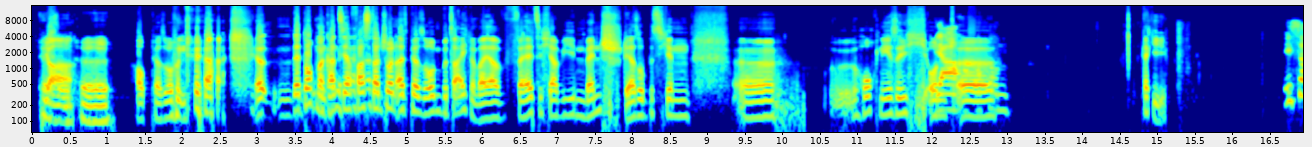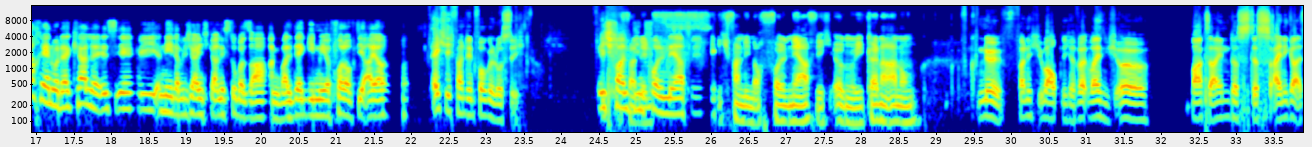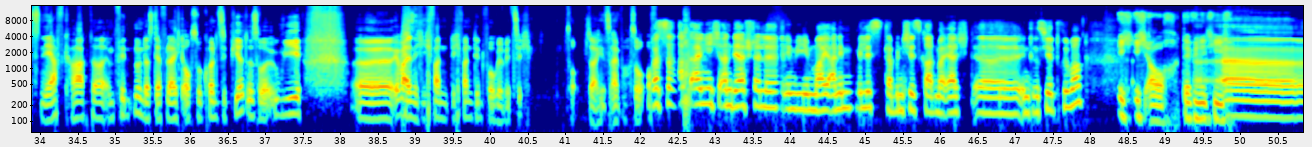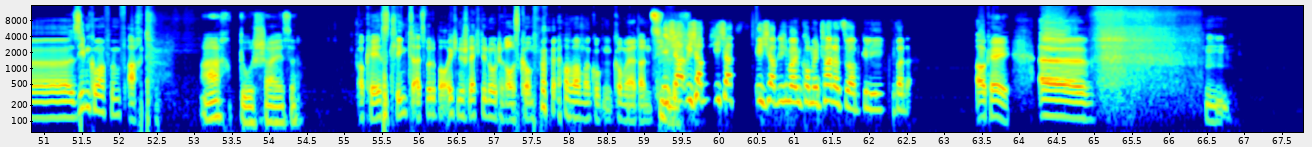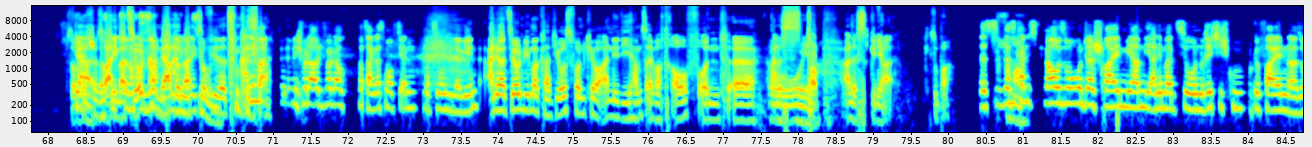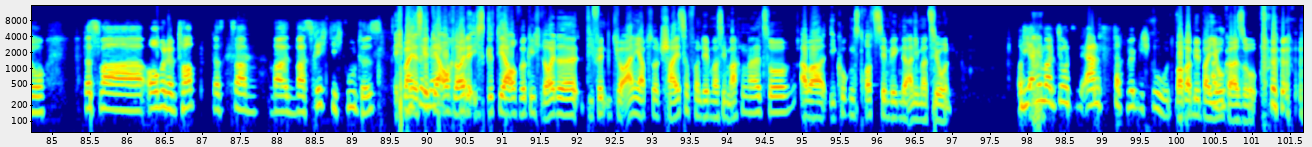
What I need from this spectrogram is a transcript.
Person. ja. Hauptperson. ja, doch, man kann es ja fast dann schon als Person bezeichnen, weil er verhält sich ja wie ein Mensch, der so ein bisschen äh, hochnäsig und ja, äh, Blackie. Ich sag ja nur, der Kerle ist irgendwie. Nee, da will ich eigentlich gar nichts drüber sagen, weil der geht mir voll auf die Eier. Echt, ich fand den Vogel lustig. Ich, ich fand, fand, ihn voll nervig. Ich fand ihn auch voll nervig irgendwie, keine Ahnung nö, fand ich überhaupt nicht. Weiß nicht, äh, mag sein, dass das einige als Nervcharakter empfinden und dass der vielleicht auch so konzipiert ist, aber irgendwie, äh, ich weiß nicht, ich fand, ich fand den Vogel witzig. So, sag ich jetzt einfach so. Oft. Was sagt eigentlich an der Stelle irgendwie My Animalist? Da bin ich jetzt gerade mal echt äh, interessiert drüber. Ich, ich auch, definitiv. Äh, 7,58. Ach du Scheiße okay, es klingt, als würde bei euch eine schlechte Note rauskommen. Aber mal gucken, kommen wir ja dann. Ich habe ich hab, ich hab, ich hab nicht mal einen Kommentar dazu abgeliefert. Okay. Äh. Hm. Sollen ja, wir jetzt schon zur Animation kommen? Wir haben noch gar nicht so viel dazu gesagt. Animation, ich wollte auch, ich wollte auch sagen, lass mal auf die Animation wieder gehen. Animation wie immer grandios von KyoAni, die haben es einfach drauf und äh, alles oh, ja. top, alles genial. Super. Das, das kann ich genauso unterschreiben. Mir haben die Animationen richtig gut gefallen. Also, das war over the top. Das war, war was richtig Gutes. Ich meine, es gibt ja auch Leute, es gibt ja auch wirklich Leute, die finden KyoAni absolut scheiße von dem, was sie machen halt so, aber die gucken es trotzdem wegen der Animation. Und die Animationen sind ernsthaft wirklich gut. War bei mir bei also, Yoga so.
